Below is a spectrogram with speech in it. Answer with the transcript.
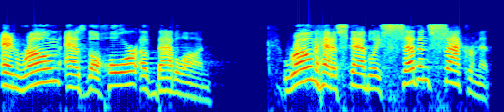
and Rome as the whore of Babylon. Rome had established seven sacraments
